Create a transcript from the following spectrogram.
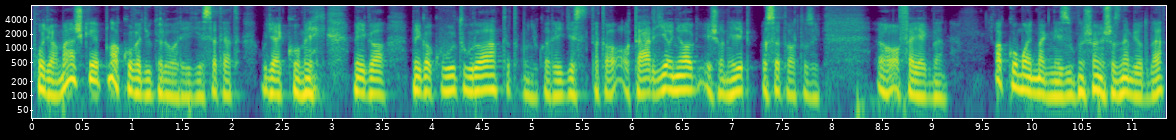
Hogyan másképp? Na akkor vegyük elő a régészetet. Ugye akkor még, még, a, még a kultúra, tehát mondjuk a régészet, tehát a, a tárgyi anyag és a nép összetartozik a fejekben. Akkor majd megnézzük, mert sajnos az nem jött be,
